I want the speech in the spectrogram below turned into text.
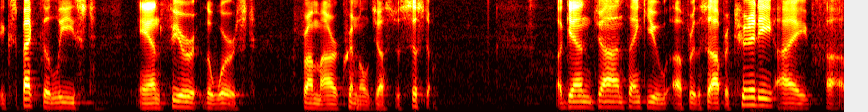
expect the least and fear the worst from our criminal justice system. Again, John, thank you uh, for this opportunity. I uh,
